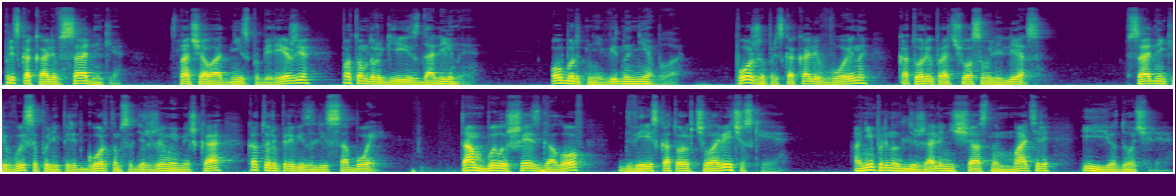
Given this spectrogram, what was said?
прискакали всадники. Сначала одни из побережья, потом другие из долины. Оборотней видно не было. Позже прискакали воины, которые прочесывали лес. Всадники высыпали перед Гортом содержимое мешка, который привезли с собой. Там было шесть голов, две из которых человеческие. Они принадлежали несчастным матери и ее дочери.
